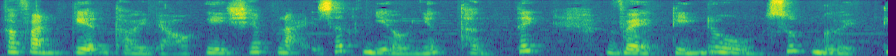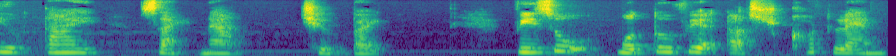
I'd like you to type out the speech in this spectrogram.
Các văn kiện thời đó ghi chép lại rất nhiều những thần tích về tín đồ giúp người tiêu tai, giải nạn, trừ bệnh. Ví dụ, một tu viện ở Scotland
